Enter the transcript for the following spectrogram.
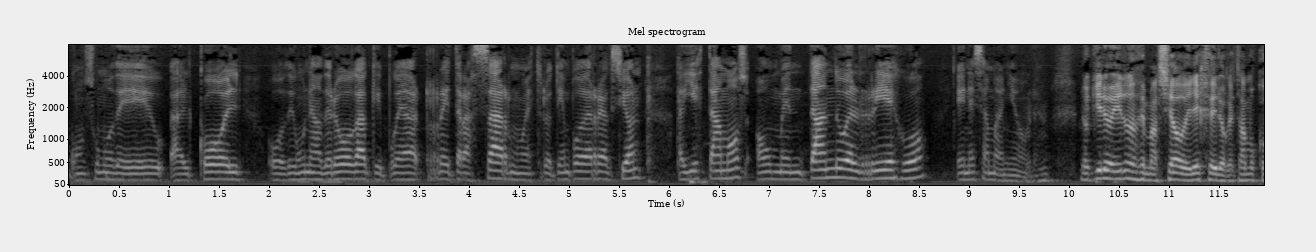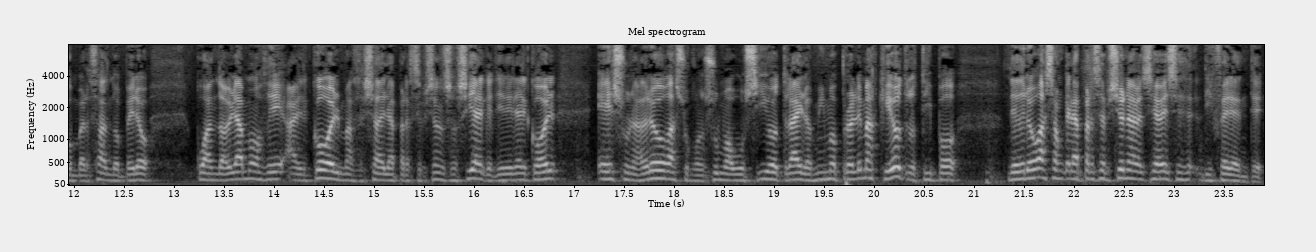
consumo de alcohol o de una droga que pueda retrasar nuestro tiempo de reacción, ahí estamos aumentando el riesgo en esa maniobra. No quiero irnos demasiado del eje de lo que estamos conversando, pero cuando hablamos de alcohol, más allá de la percepción social que tiene el alcohol, es una droga, su consumo abusivo trae los mismos problemas que otro tipo de drogas, aunque la percepción a veces, a veces es diferente.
